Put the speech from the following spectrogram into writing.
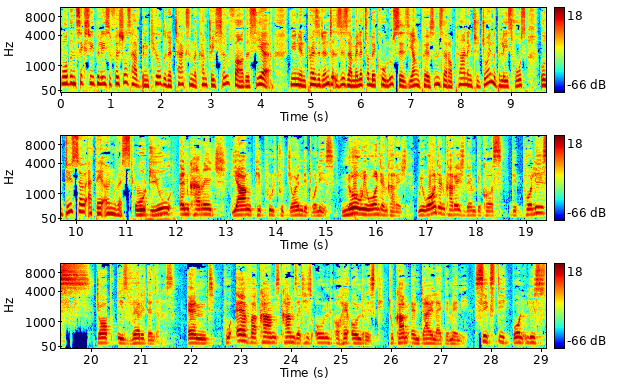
More than 60 police officials have been killed in attacks in the country so far this year. Union President Zizamele Cebekhulu says young persons that are planning to join the police force will do so at their own risk. Would you encourage young people to join the police? No, we won't encourage them. We won't encourage them because the police job is very dangerous. And whoever comes, comes at his own or her own risk to come and die like the many. 60 police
